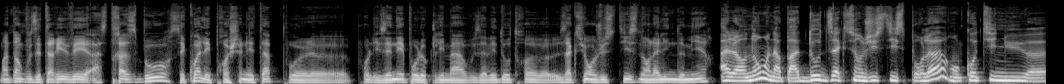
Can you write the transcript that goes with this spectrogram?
Maintenant que vous êtes arrivé à Strasbourg, c'est quoi les prochaines étapes pour, le- pour les aînés pour le climat? Vous avez d'autres euh, actions en justice dans la ligne de mire? Alors non, on n'a pas d'autres actions en justice pour l'heure. On continue euh,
